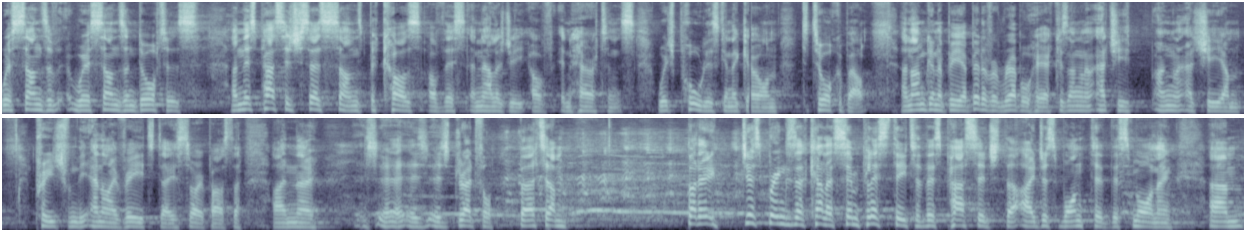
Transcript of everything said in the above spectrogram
we're sons, of, we're sons and daughters. And this passage says sons because of this analogy of inheritance, which Paul is going to go on to talk about. And I'm going to be a bit of a rebel here because I'm going to actually, I'm going to actually um, preach from the NIV today. Sorry, Pastor. I know it's, it's, it's dreadful. But. Um, but it just brings a kind of simplicity to this passage that I just wanted this morning. Um,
